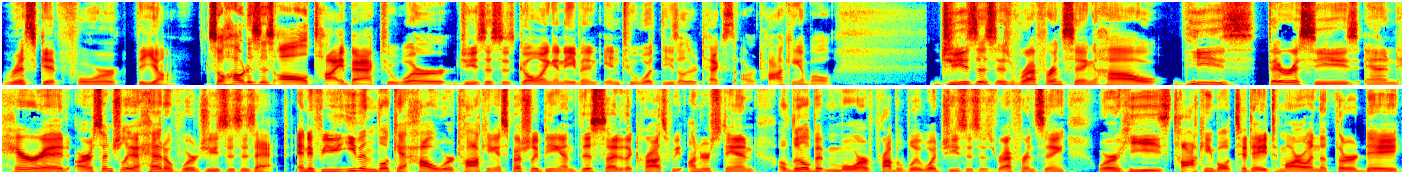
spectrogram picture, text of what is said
risk it for the young. So, how does this all tie back to where Jesus is going and even into what these other texts are talking about? Jesus is referencing how these Pharisees and Herod are essentially ahead of where Jesus is at. And if you even look at how we're talking, especially being on this side of the cross, we understand a little bit more of probably what Jesus is referencing, where he's talking about today, tomorrow, and the third day.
